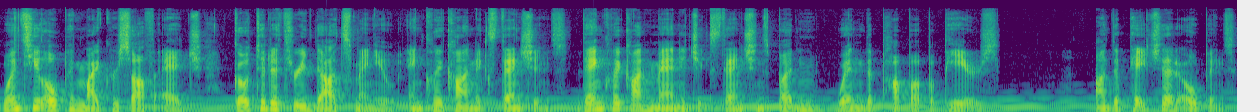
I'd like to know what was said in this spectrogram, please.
Once you open Microsoft Edge, go to the three dots menu and click on Extensions, then click on Manage Extensions button when the pop-up appears. On the page that opens,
